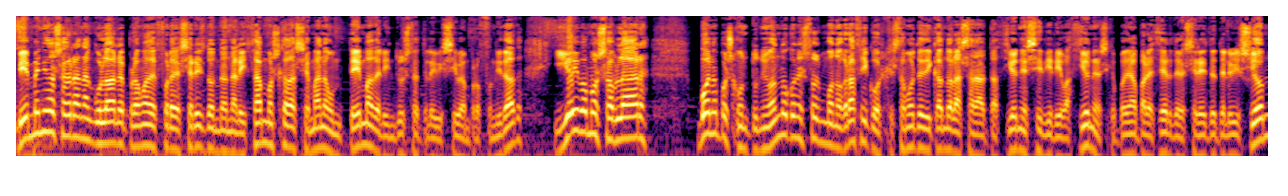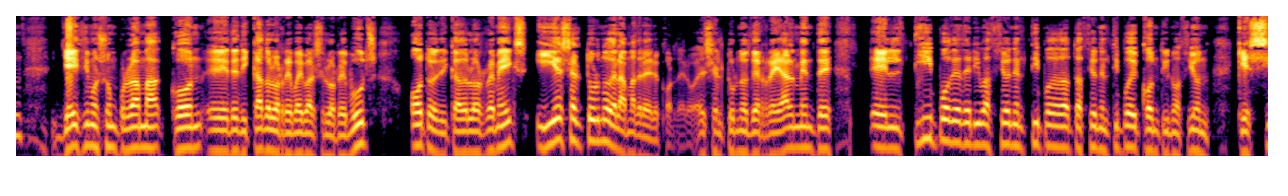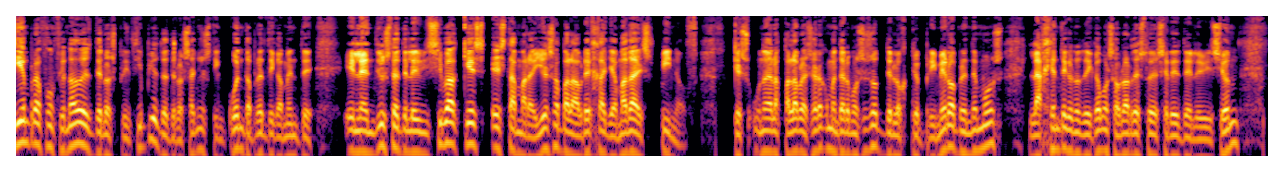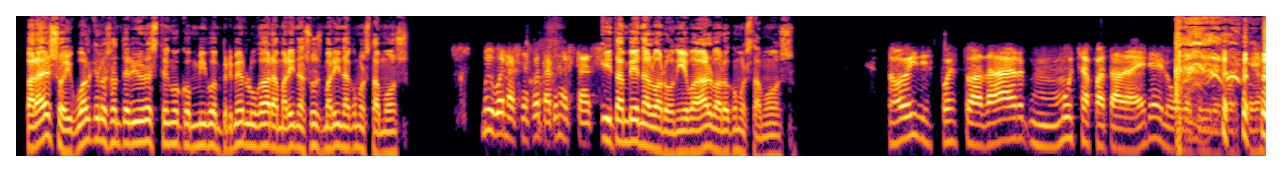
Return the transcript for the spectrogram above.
Bienvenidos a Gran Angular, el programa de Fuera de Series donde analizamos cada semana un tema de la industria televisiva en profundidad. Y hoy vamos a hablar bueno, pues continuando con estos monográficos que estamos dedicando a las adaptaciones y derivaciones que pueden aparecer de series de televisión, ya hicimos un programa con eh, dedicado a los revivals y los reboots, otro dedicado a los remakes, y es el turno de la madre del cordero. Es el turno de realmente el tipo de derivación, el tipo de adaptación, el tipo de continuación que siempre ha funcionado desde los principios, desde los años 50 prácticamente, en la industria televisiva, que es esta maravillosa palabreja llamada spin-off, que es una de las palabras, ahora comentaremos eso, de los que primero aprendemos la gente que nos dedicamos a hablar de esto de series televisión. Para eso, igual que los anteriores, tengo conmigo en primer lugar a Marina Sus. Marina, ¿cómo estamos? Muy buenas, CJ, ¿cómo estás? Y también Álvaro Nieva. Álvaro, ¿cómo estamos? Estoy dispuesto a dar mucha patada aérea y luego te diré por qué.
